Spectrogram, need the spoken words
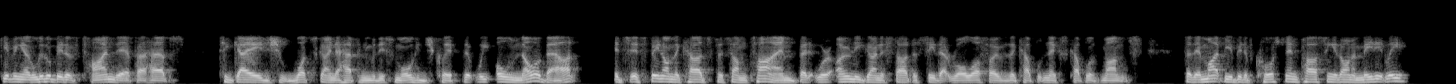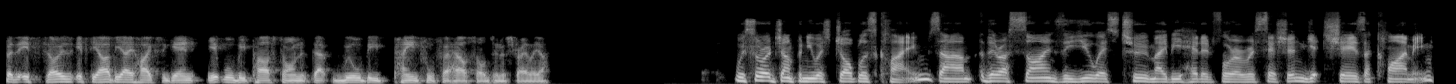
giving a little bit of time there, perhaps, to gauge what's going to happen with this mortgage cliff that we all know about. It's it's been on the cards for some time, but we're only going to start to see that roll off over the couple next couple of months. So there might be a bit of caution in passing it on immediately. But if those if the RBA hikes again, it will be passed on. That will be painful for households in Australia. We saw a jump in US jobless claims. Um, there are signs the US too may be headed for a recession, yet shares are climbing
